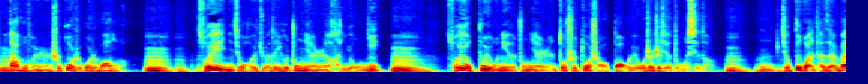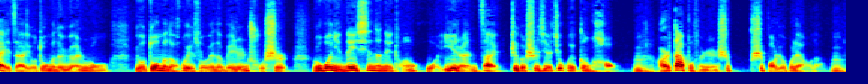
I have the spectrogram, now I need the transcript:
嗯大部分人是过着过着忘了，嗯嗯所以你就会觉得一个中年人很油腻。嗯所有不油腻的中年人都是多少保留着这些东西的。嗯嗯嗯，就不管他在外在有多么的圆融，有多么的会所谓的为人处事，如果你内心的那团火依然在，这个世界就会更好。嗯。而大部分人是是保留不了的，嗯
